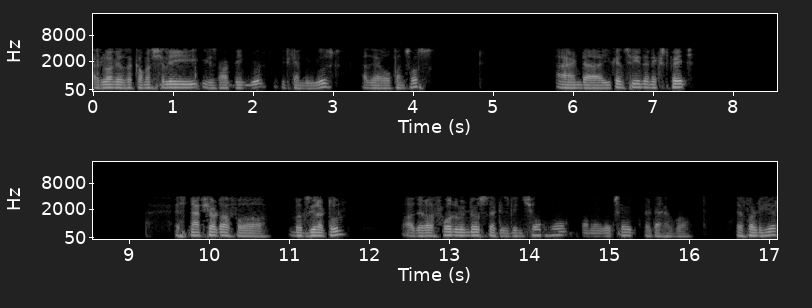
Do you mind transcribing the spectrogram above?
as long as the commercially is not being used it can be used as an open source. And uh, you can see in the next page. A snapshot of uh, Bugzilla tool. Uh, there are four windows that is been shown here on my website that I have uh, referred here.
